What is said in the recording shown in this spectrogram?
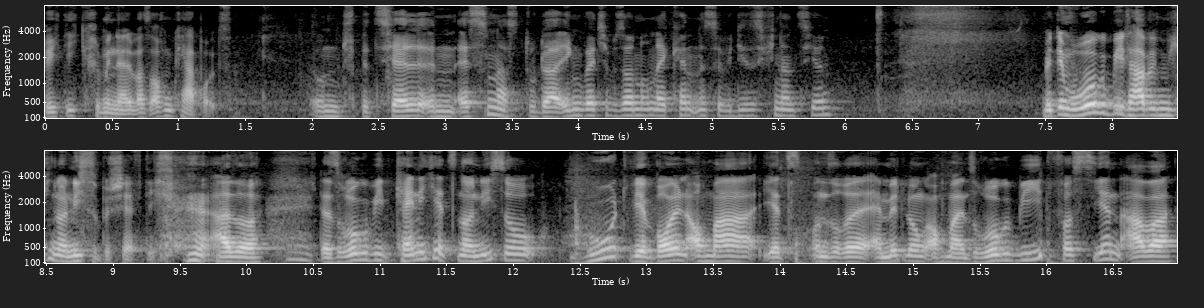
richtig kriminell was auf dem Kerbholz. Und speziell in Essen, hast du da irgendwelche besonderen Erkenntnisse, wie die sich finanzieren? Mit dem Ruhrgebiet habe ich mich noch nicht so beschäftigt. Also das Ruhrgebiet kenne ich jetzt noch nicht so gut. Wir wollen auch mal jetzt unsere Ermittlungen auch mal ins Ruhrgebiet forcieren, aber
